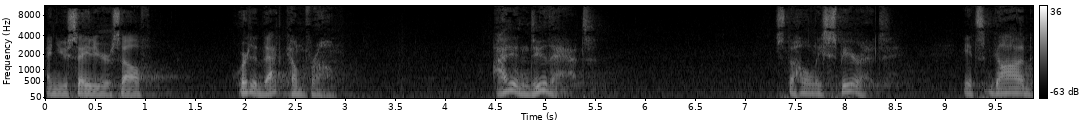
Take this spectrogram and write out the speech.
and you say to yourself, Where did that come from? I didn't do that. The Holy Spirit. It's God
